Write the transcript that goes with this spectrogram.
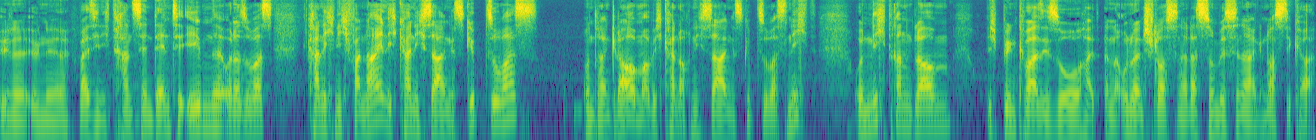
irgendeine, weiß ich nicht, transzendente Ebene oder sowas, kann ich nicht verneinen. Ich kann nicht sagen, es gibt sowas und dran glauben, aber ich kann auch nicht sagen, es gibt sowas nicht und nicht dran glauben. Ich bin quasi so halt ein Unentschlossener, das ist so ein bisschen ein Agnostiker.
